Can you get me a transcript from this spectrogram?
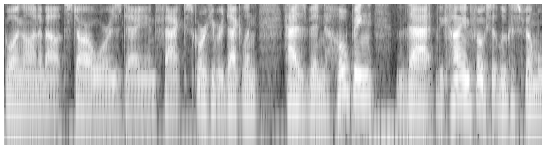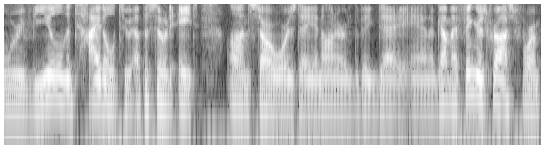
going on about Star Wars Day. In fact, scorekeeper Declan has been hoping that the kind folks at Lucasfilm will reveal the title to Episode 8 on Star Wars Day in honor of the big day. And I've got my fingers crossed for him.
